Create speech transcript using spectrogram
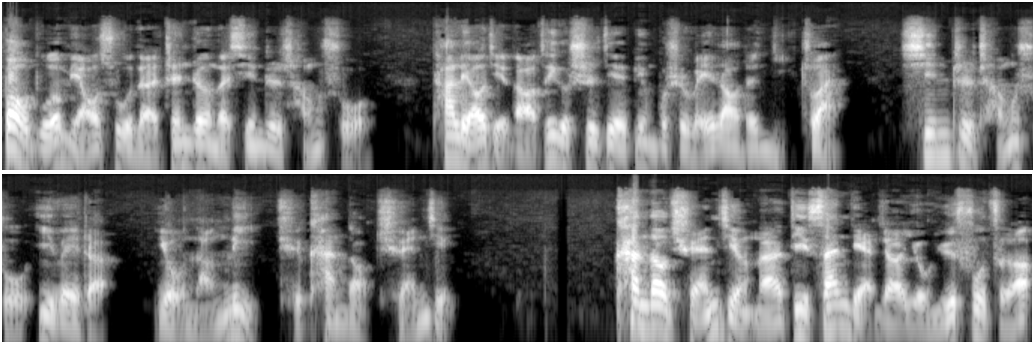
鲍勃描述的真正的心智成熟，他了解到这个世界并不是围绕着你转。心智成熟意味着有能力去看到全景。看到全景呢，第三点叫勇于负责。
